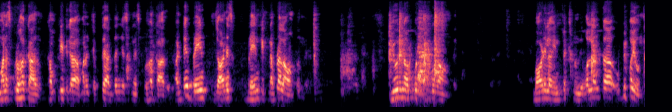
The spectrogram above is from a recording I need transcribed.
మన స్పృహ కాదు. కంప్లీట్గా మనం చెప్తే అర్థం చేసుకునే స్పృహ కాదు. అంటే బ్రెయిన్ జాండిస్ బ్రెయిన్కి ఎక్కినప్పుడు అలా ఉంటుంది. యూరిన్ అవుట్పుట్ తక్కువగా ఉంది. బాడీలో ఇన్ఫెక్షన్ ఉంది. ఒళ్ళంతా ఉబ్బిపోయి ఉంది.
